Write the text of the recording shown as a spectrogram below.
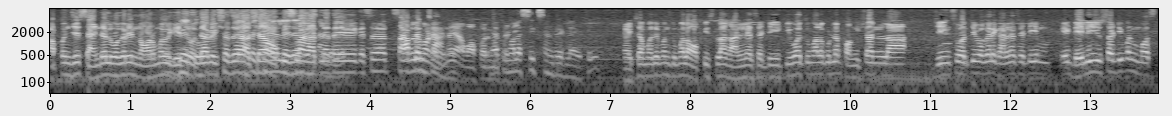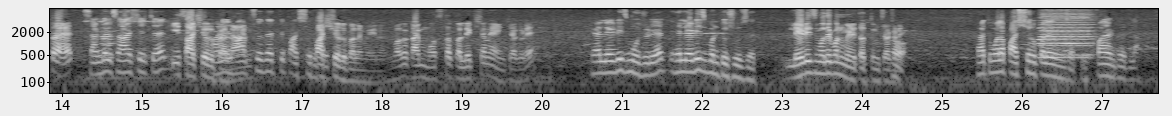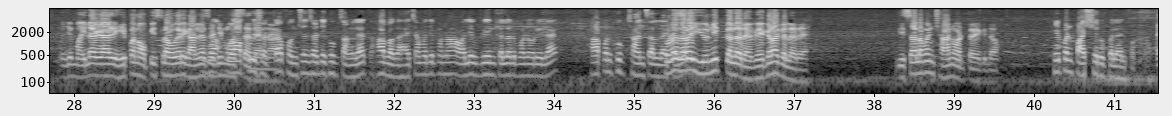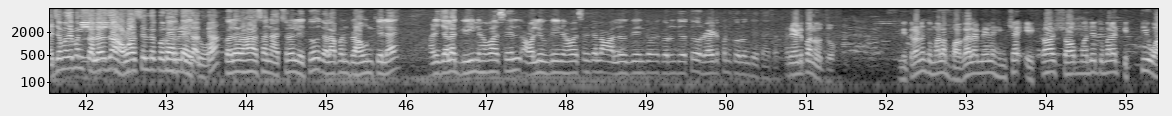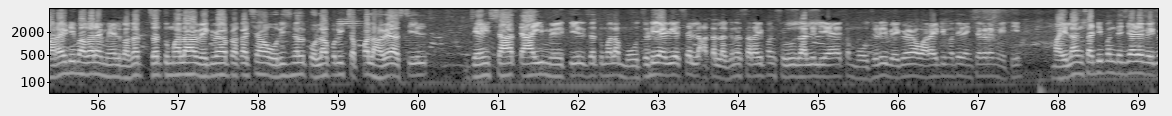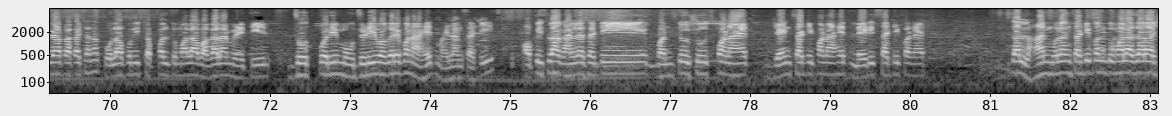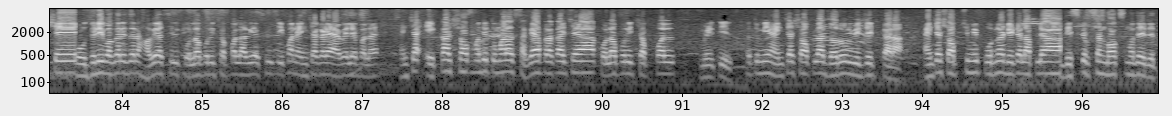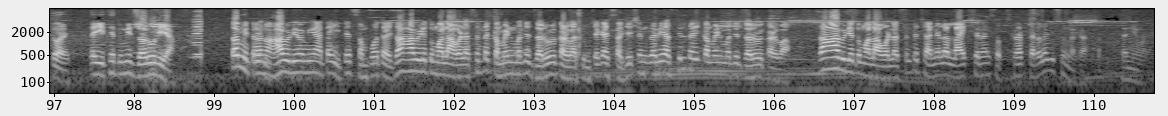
आपण जे सँडल वगैरे नॉर्मल घेतो. घेतो, त्यापेक्षा जर त्यापेक्षा अशा ह्या ऑफिसला घातल्या तर हे कसं चांगलं पण पण आहे छान ना वापरण्यासाठी. तुम्हाला सिक्स हंड्रेडला येतील. ह्याच्यामध्ये पण तुम्हाला ऑफिसला घालण्यासाठी किंवा तुम्हाला कुठल्या फंक्शनला जीन्स वरती वगैरे घालण्यासाठी हे डेली यूजसाठी पण मस्त आहेत. सँडल सहाशेचे आहेत. ही सातशे आणि रुपयाला. हाफ शूज आहेत ते पाचशे रुपये पाचशे रुपयाला मिळणार. बघा काय मस्त कलेक्शन आहे यांच्याकडे. ह्या लेडीज मोजडी आहेत. हे लेडीज बंटू शूज आहेत. लेडीजमध्ये पण मिळतात तुमच्याकडे. हो. ह्या तुम्हाला पाचशे रुपयाला येऊन जातील फाय हंड्रेडला म्हणजे महिला हे पण ऑफिसला वगैरे घालण्यासाठी मस्त वापरू आहे शकता. त्यांना फंक्शनसाठी खूप चांगले आहेत. हा बघा ह्याच्यामध्ये पण हा ऑलिव्ह ग्रीन कलर बनवलेला आहे. हा पण खूप छान चाललाय. थोडा जरा युनिक कलर आहे वेगळा कलर आहे. दिसायला पण छान वाटतं एकदम. हे पण पाचशे रुपयाला येईल फक्त. ह्याच्यामध्ये पण कलर जर हवा असेल तर करून करता मिळतात येतो का? कलर हा असा नॅचरल येतो त्याला आपण ब्राऊन केलाय. आणि ज्याला ग्रीन हवा असेल ऑलिव्ह ग्रीन हवा असेल त्याला ऑलिव्ह ग्रीन करून देतो रेड पण करून देता येतात. रेड पण होतो. मित्रांनो तुम्हाला बघायला मिळेल ह्यांच्या एका शॉपमध्ये तुम्हाला किती व्हरायटी बघायला मिळेल. बघा जर तुम्हाला वेगवेगळ्या प्रकारच्या ओरिजिनल कोल्हापुरी चप्पल हव्या असतील जेंट्सच्या त्याही मिळतील. जर तुम्हाला मोजडी हवी असेल आता लग्न सराई पण सुरू झालेली आहे तर मोजडी वेगवेगळ्या व्हरायटीमध्ये त्यांच्याकडे मिळतील. महिलांसाठी पण त्यांच्याकडे वेगवेगळ्या प्रकारच्या ना कोल्हापुरी चप्पल तुम्हाला बघायला मिळतील. जोधपुरी मोजडी वगैरे पण आहेत महिलांसाठी. ऑफिसला घालण्यासाठी बंटू शूज पण आहेत जेंट्ससाठी पण आहेत लेडीजसाठी पण आहेत. तर लहान मुलांसाठी पण तुम्हाला जर असे मोजडी वगैरे जर हवे असतील कोल्हापुरी चप्पल हवी असेल ती पण यांच्याकडे अवेलेबल आहे. यांच्या एका शॉपमध्ये तुम्हाला सगळ्या प्रकारच्या कोल्हापुरी चप्पल मिळतील. तर तुम्ही ह्यांच्या शॉपला जरूर व्हिजिट करा. ह्यांच्या शॉपची मी पूर्ण डिटेल आपल्या डिस्क्रिप्शन बॉक्समध्ये देतोय. तर इथे तुम्ही जरूर या. तर मित्रांनो हा व्हिडिओ मी आता इथेच संपवत आहे. जर हा व्हिडिओ तुम्हाला आवडला असेल तर कमेंटमध्ये जरूर कळवा. तुमचे काही सजेशन जरी असतील तरी कमेंटमध्ये जरूर कळवा. जर हा व्हिडिओ तुम्हाला आवडला असेल तर चॅनलला लाईक शेअर आणि सबस्क्राईब करायला विसरू नका. धन्यवाद.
